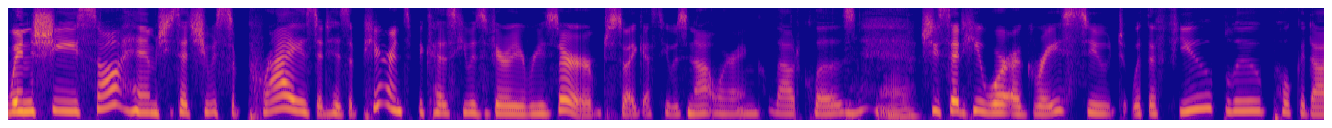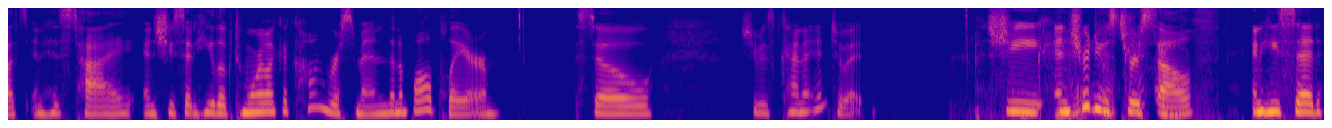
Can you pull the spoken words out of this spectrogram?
when she saw him, she said she was surprised at his appearance because he was very reserved. So I guess he was not wearing loud clothes. She said he wore a gray suit with a few blue polka dots in his tie. And she said he looked more like a congressman than a ball player. So she was kind of into it. She Okay, introduced okay. herself and he said,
